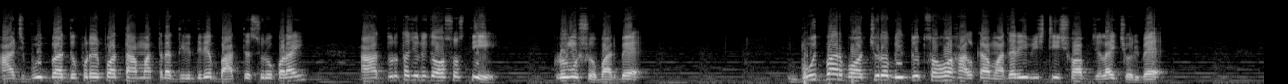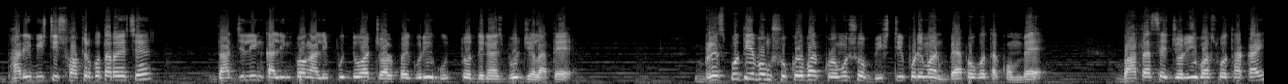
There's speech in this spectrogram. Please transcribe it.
আজ বুধবার দুপুরের পর তাপমাত্রা ধীরে ধীরে বাড়তে শুরু করায় আর্দ্রতাজনিত অস্বস্তি ক্রমশ বাড়বে। বুধবার বজ্র, বিদ্যুৎ সহ হালকা মাঝারি বৃষ্টি সব জেলায় চলবে। ভারী বৃষ্টির সতর্কতা রয়েছে দার্জিলিং, কালিম্পং, আলিপুরদুয়ার, জলপাইগুড়ি, উত্তর দিনাজপুর জেলাতে। বৃহস্পতি এবং শুক্রবার ক্রমশ বৃষ্টির পরিমাণ ব্যাপকতা কমবে। বাতাসে জলীয় বাষ্প থাকায়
